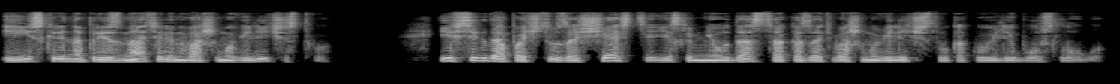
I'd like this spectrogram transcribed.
и искренне признателен вашему величеству, и всегда почту за счастье, если мне удастся оказать вашему величеству какую-либо услугу.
